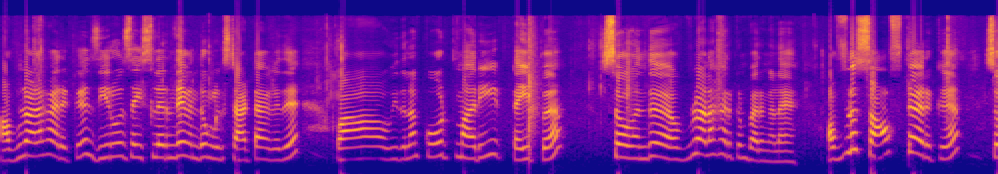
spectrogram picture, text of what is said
அவ்வளோ அழகாக இருக்குது ஜீரோ சைஸ்லேருந்தே வந்து உங்களுக்கு ஸ்டார்ட் ஆகுது. வா இதெல்லாம் கோட் மாதிரி டைப்பு ஸோ வந்து அவ்வளோ அழகாக இருக்குன்னு பாருங்களேன். அவ்வளோ சாஃப்டாக இருக்குது ஸோ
